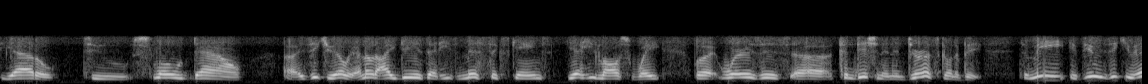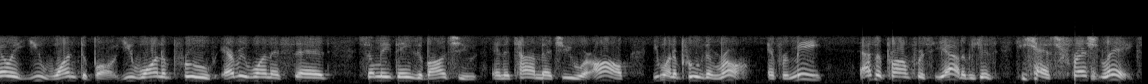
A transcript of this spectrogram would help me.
Seattle to slow down uh, Ezekiel Elliott. I know the idea is that he's missed six games. Yeah, he lost weight, but where is his uh, condition and endurance going to be? To me, if you're Ezekiel Elliott, you want the ball. You want to prove everyone that said so many things about you in the time that you were off. You want to prove them wrong. And for me, that's a problem for Seattle because he has fresh legs.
